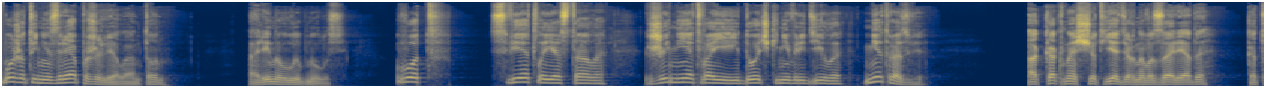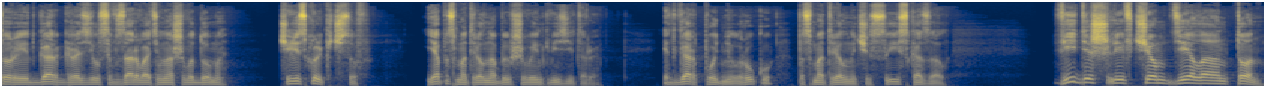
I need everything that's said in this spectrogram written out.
Может, и не зря пожалела, Антон. Арина улыбнулась. Вот, светлая я стала, жене твоей и дочке не вредила. Нет разве? А как насчет ядерного заряда, который Эдгар грозился взорвать у нашего дома? Через сколько часов? Я посмотрел на бывшего инквизитора. Эдгар поднял руку, посмотрел на часы и сказал, «Видишь ли, в чем дело, Антон?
